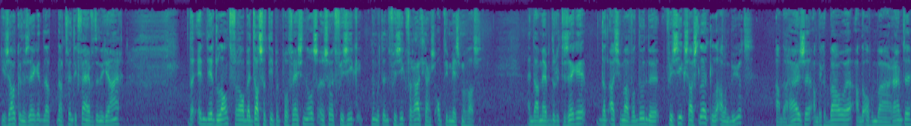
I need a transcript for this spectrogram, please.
je zou kunnen zeggen dat na 20, 25 jaar in dit land, vooral bij dat soort type professionals, een soort fysiek, ik noem het een fysiek vooruitgangsoptimisme was. En daarmee bedoel ik te zeggen dat als je maar voldoende fysiek zou sleutelen aan een buurt, aan de huizen, aan de gebouwen, aan de openbare ruimte,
